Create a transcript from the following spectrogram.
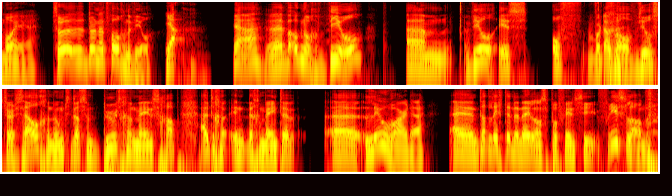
Mooi, hè? Zullen we door naar het volgende wiel? Ja. Ja, dan hebben we ook nog wiel. Ehm, wiel is, of wordt ook wel Wielsterzeil genoemd. Dat is een buurtgemeenschap uit de, ge- in de gemeente eh, Leeuwarden. En dat ligt in de Nederlandse provincie Friesland.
